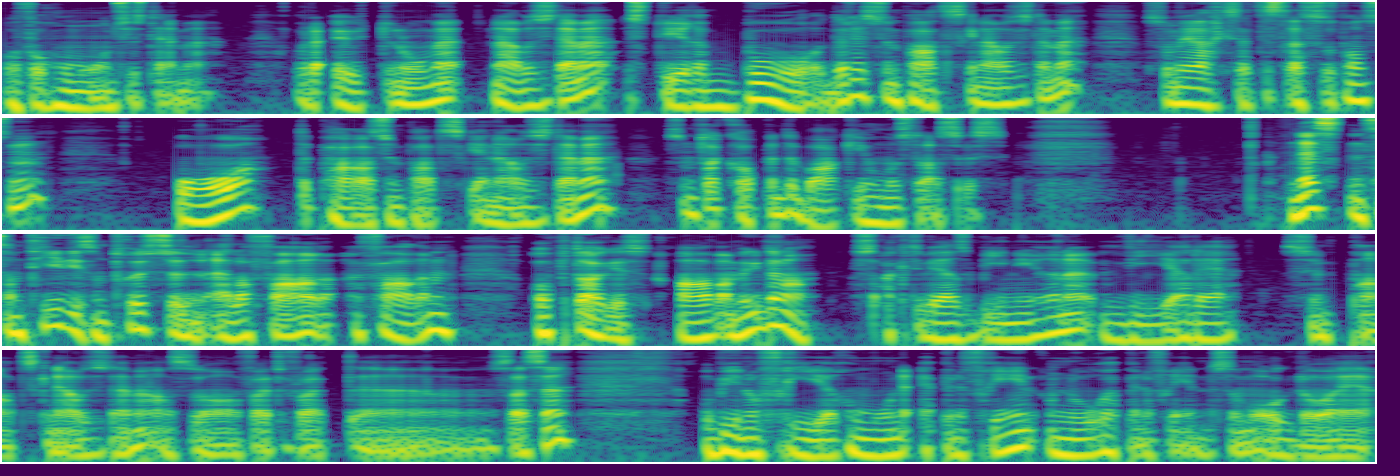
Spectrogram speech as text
og for hormonsystemet. Og det autonome nervesystemet styrer både det sympatiske nervesystemet, som iverksetter stressresponsen, og det parasympatiske nervesystemet, som tar kroppen tilbake i homostasis. Nesten samtidig som trusselen eller faren oppdages av amygdala, så aktiveres binyrene via det sympatiske nervesystemet, altså fight or flight-stresset, og begynner å frigjøre hormonet epinefrin og norepinefrin, som òg da er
